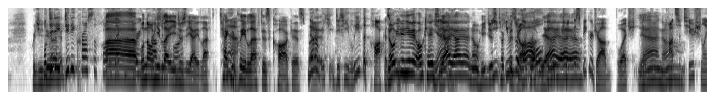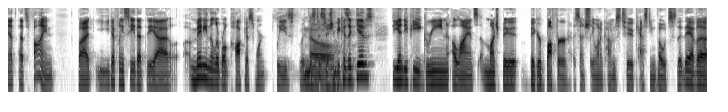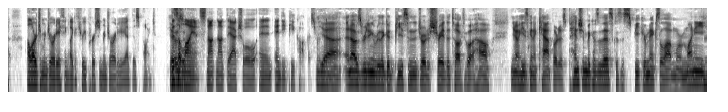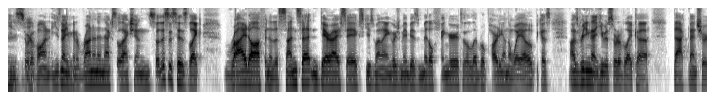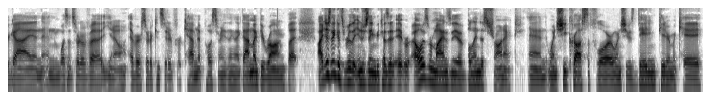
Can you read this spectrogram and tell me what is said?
Would you Well, do did he did he cross the floor? Uh, well, no, he let he just yeah he left. Technically left his caucus. But no, no. But he, did he leave the caucus? no, he did- didn't even. Okay, so Yeah. yeah, yeah, yeah. No, he just he, took he the was job. a liberal yeah, yeah, took yeah. the speaker job, which Yeah, no. constitutionally that, that's fine. But you definitely see that the uh, many in the liberal caucus weren't pleased with this decision because it gives the NDP Green alliance a much big, bigger buffer essentially when it comes to casting votes. They have a, a larger majority, I think, like a three person majority at this point. Yeah, this was- alliance, not not the actual N- NDP caucus. for Yeah, and I was reading a really good piece in the Georgia Straight that talked about how you know he's going to cap out his pension because of this because the speaker makes a lot more money. Mm, he's sort yeah. of on. He's not even going to run in the next election. So this is his like ride off into the sunset, and dare I say, excuse my language, maybe his middle finger to the Liberal Party on the way out. Because I was reading that he was sort of like a backbencher guy and and wasn't sort of uh you know ever sort of considered for cabinet posts or anything like that. I might be wrong, but I just think it's really interesting because it, it always reminds me of Belinda Stronach and when she crossed the floor when she was dating Peter MacKay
